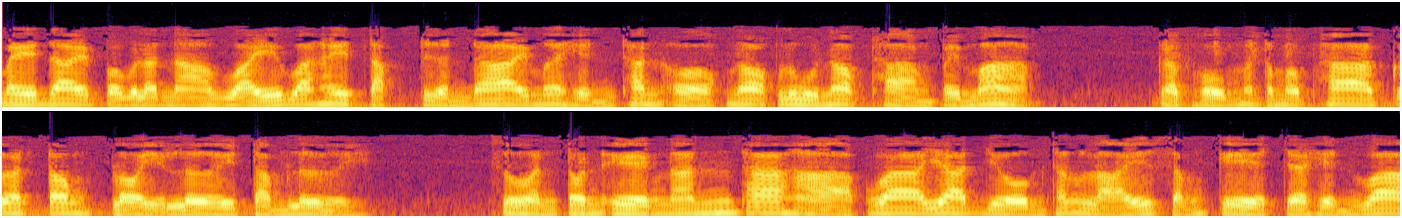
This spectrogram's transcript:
ไม่ได้ปรารณาไว้ว่าให้ตักเตือนได้เมื่อเห็นท่านออกนอกลู่นอกทางไปมาก กระผมอัตมภาพก็ต้องปล่อยเลยตามเลย ส่วนตนเองนั้นถ้าหากว่าญาติโยมทั้งหลายสังเกตจะเห็นว่า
